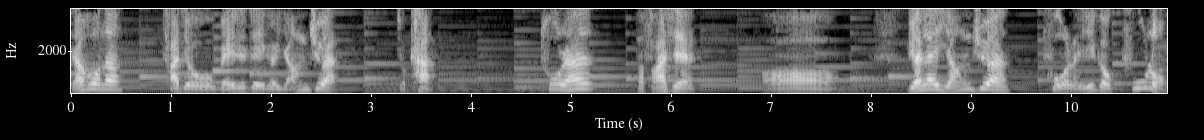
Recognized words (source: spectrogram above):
然后呢，他就围着这个羊圈就看。突然，他发现，哦，原来羊圈破了一个窟窿。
